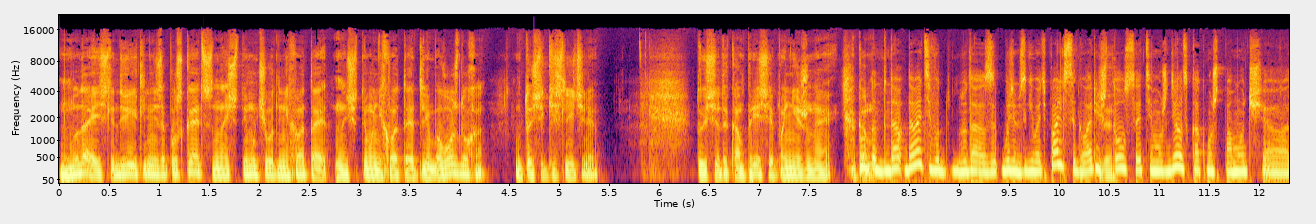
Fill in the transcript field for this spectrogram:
Ну да, если двигатель не запускается, значит, ему чего-то не хватает. Значит, ему не хватает либо воздуха, ну, то есть окислителя, то есть это компрессия пониженная. Ну, да, давайте вот да, будем загибать пальцы говорить, да. что с этим можно делать, как может помочь э,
